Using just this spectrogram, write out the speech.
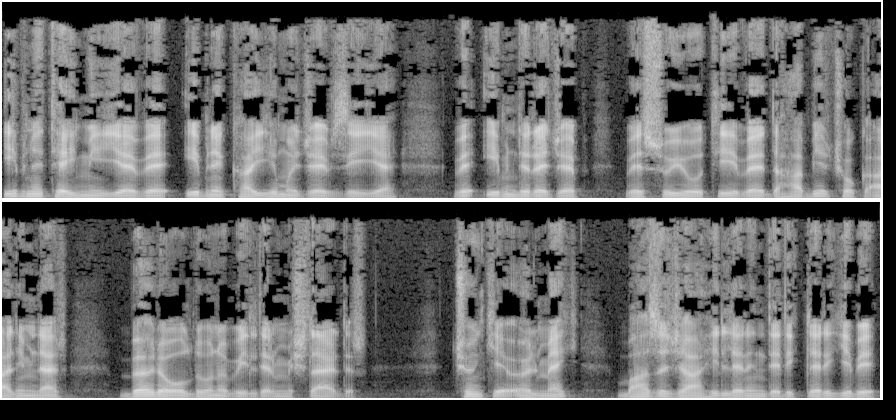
İbn Teymiye ve İbn Kayyım Cevziye ve İbn Recep ve Suyuti ve daha birçok alimler böyle olduğunu bildirmişlerdir. Çünkü ölmek bazı cahillerin dedikleri gibi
